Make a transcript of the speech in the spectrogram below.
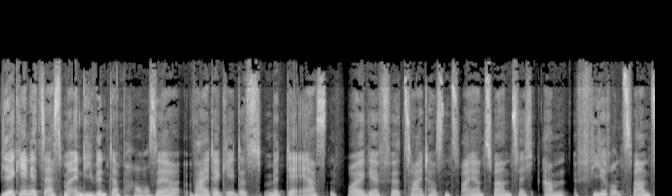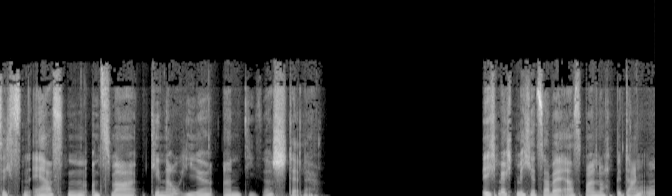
Wir gehen jetzt erstmal in die Winterpause. Weiter geht es mit der ersten Folge für 2022 am 24.01. und zwar genau hier an dieser Stelle. Ich möchte mich jetzt aber erstmal noch bedanken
